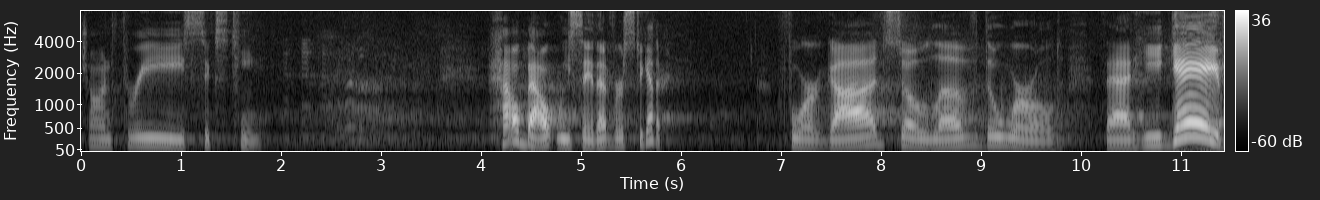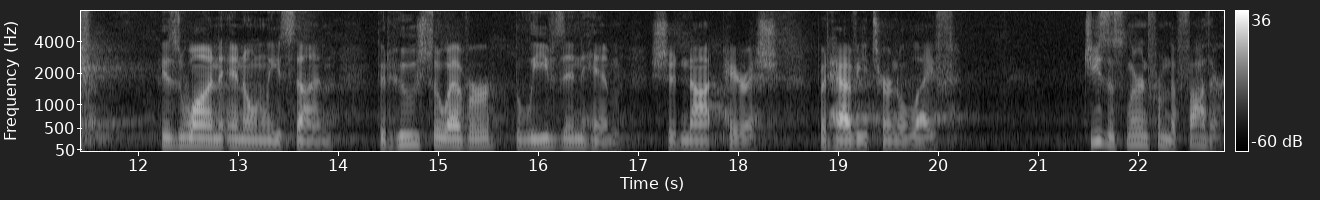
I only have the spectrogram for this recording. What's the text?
John 3 16. How about we say that verse together? For God so loved the world that he gave his one and only Son, that whosoever believes in him should not perish, but have eternal life. Jesus learned from the Father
